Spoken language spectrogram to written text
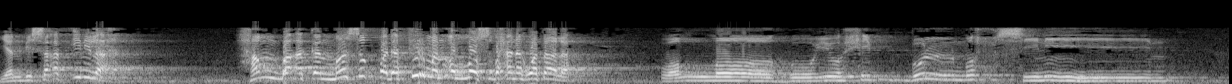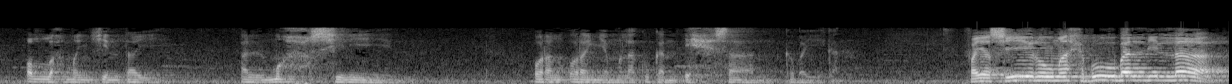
Yang di saat inilah hamba akan masuk pada firman Allah Subhanahu wa taala. Wallahu yuhibbu yuhibbul muhsinin. Allah mencintai al-muhsinin. Orang-orang yang melakukan ihsan kebaikan. Fayasiru mahbuban lillah.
